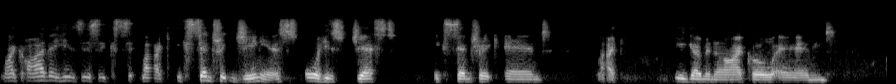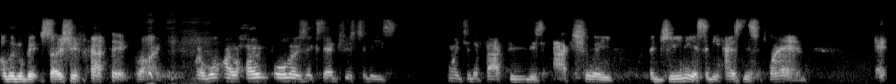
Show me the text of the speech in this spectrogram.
Like either he's this ex- like eccentric genius, or he's just eccentric and like egomaniacal and a little bit sociopathic. Like I, I hope all those eccentricities point to the fact that he's actually a genius and he has this plan. And,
